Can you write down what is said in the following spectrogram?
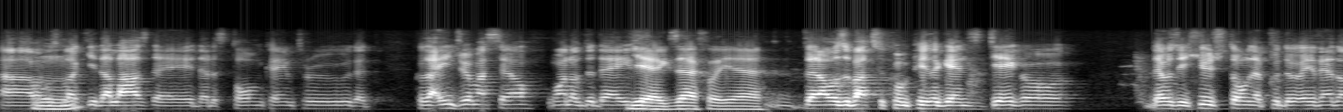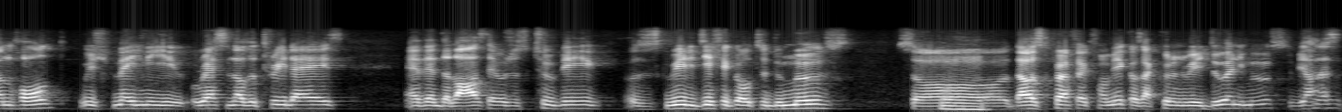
Uh, I was Mhm. lucky the last day that a storm came through, that because I injured myself one of the days Yeah, exactly. Yeah. that I was about to compete against Diego. There was a huge storm that put the event on hold, which made me rest another three days. And then the last day was just too big. It was really difficult to do moves. So Mm. that was perfect for me because I couldn't really do any moves, to be honest.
